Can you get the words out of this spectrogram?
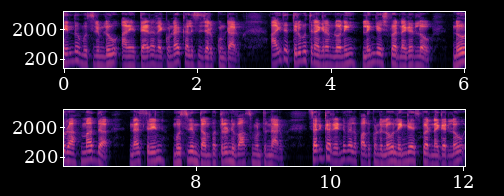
హిందూ ముస్లింలు అనే తేడా లేకుండా కలిసి జరుపుకుంటారు. అయితే తిరుపతి నగరంలోని లింగేశ్వర్ నగర్లో నూర్ అహ్మద్ నస్రిన్ ముస్లిం దంపతులు నివాసం ఉంటున్నారు సరిగ్గా రెండు వేల పదకొండులో లింగేశ్వర్ నగర్లో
